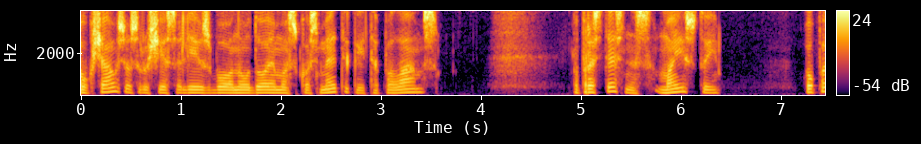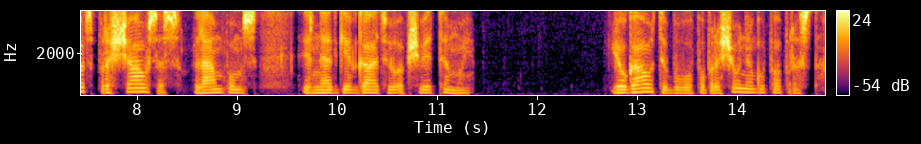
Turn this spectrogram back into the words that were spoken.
Aukščiausios rušies aliejus buvo naudojamas kosmetikai, tepalams, paprastesnis maistui, o pats praščiausias lempoms ir netgi gatvių apšvietimui. Jo gauti buvo paprasčiau negu paprasta.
